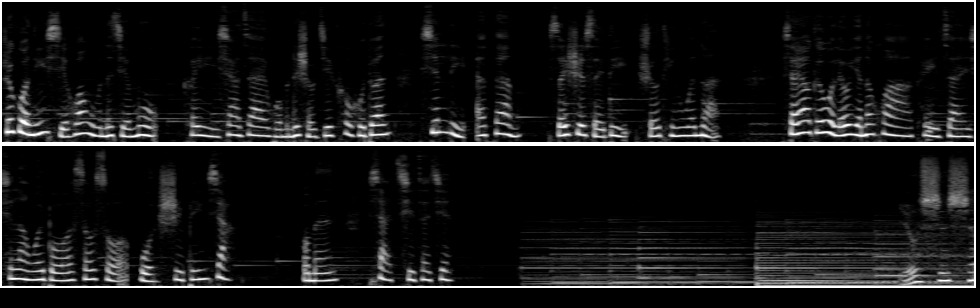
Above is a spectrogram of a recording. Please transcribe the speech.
如果您喜欢我们的节目，可以下载我们的手机客户端心理 FM，随时随地收听温暖。想要给我留言的话，可以在新浪微博搜索“我是冰夏”。我们下期再见。有时想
